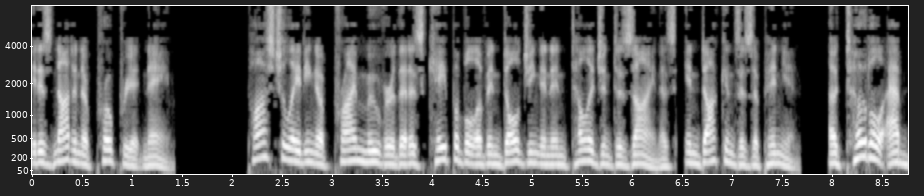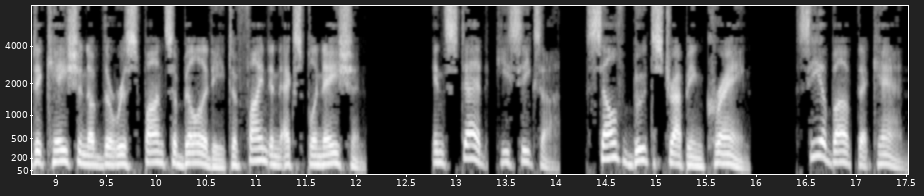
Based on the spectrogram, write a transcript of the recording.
it is not an appropriate name. Postulating a prime mover that is capable of indulging in intelligent design is, in Dawkins's opinion, a total abdication of the responsibility to find an explanation. Instead, he seeks a self-bootstrapping crane see above that can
